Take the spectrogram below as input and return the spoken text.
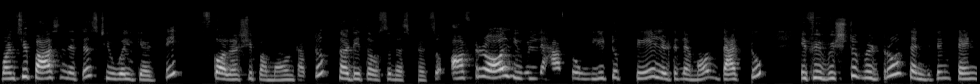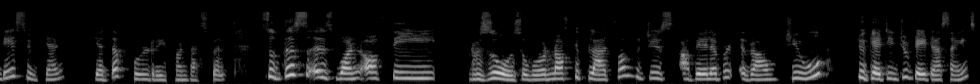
once you pass in the test, you will get the scholarship amount up to 30,000 as well. So after all, you will have to only to pay a little amount. That too, if you wish to withdraw, then within 10 days, you can get the full refund as well. So this is one of the resource or one of the platform which is available around you to get into data science.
